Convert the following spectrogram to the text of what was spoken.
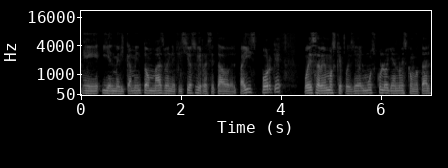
eh, y el medicamento más beneficioso y recetado del país, porque pues sabemos que pues ya el músculo ya no es como tal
